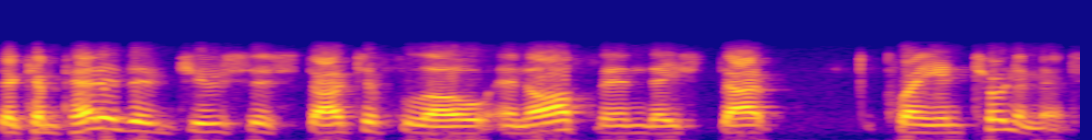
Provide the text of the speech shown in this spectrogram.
the competitive juices start to flow, and often they start playing tournaments.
